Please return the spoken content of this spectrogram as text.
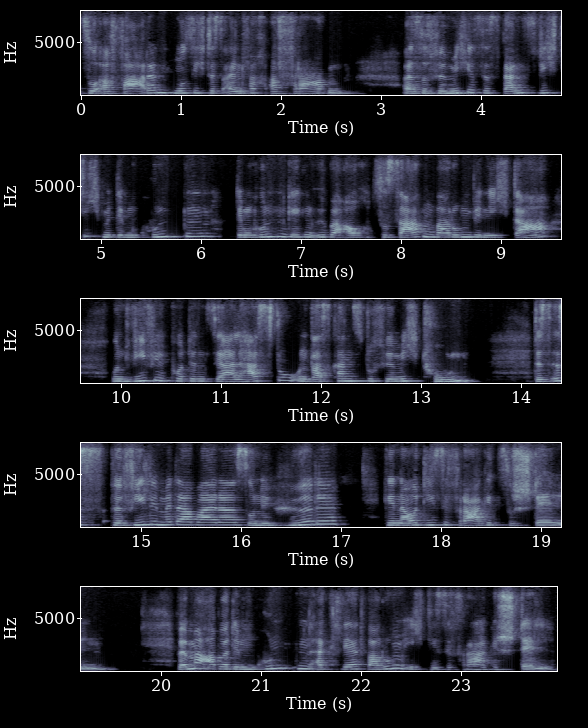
zu erfahren, muss ich das einfach erfragen. Also für mich ist es ganz wichtig, mit dem Kunden, dem Kunden gegenüber auch zu sagen, warum bin ich da und wie viel Potenzial hast du und was kannst du für mich tun. Das ist für viele Mitarbeiter so eine Hürde, genau diese Frage zu stellen. Wenn man aber dem Kunden erklärt, warum ich diese Frage stelle,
